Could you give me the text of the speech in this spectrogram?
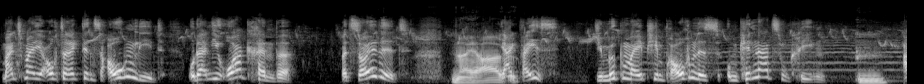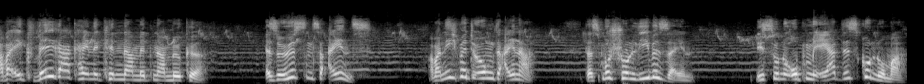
Manchmal ja auch direkt ins Augenlid oder in die Ohrkrempe. Was soll das? Naja, Ja, ich weiß. Die Mückenweibchen brauchen es, um Kinder zu kriegen. Aber ich will gar keine Kinder mit einer Mücke. Also höchstens eins. Aber nicht mit irgendeiner. Das muss schon Liebe sein. Nicht so eine Open-Air-Disco-Nummer.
